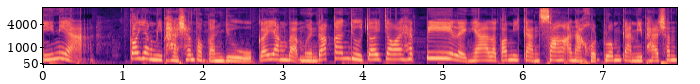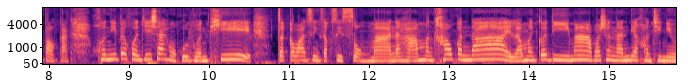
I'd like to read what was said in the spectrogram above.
นี้เนี่ย ก็ยังมีแพชชั่นต่อกันอยู่ ก็ยังแบบเหมือนรักกันอยู่จอยๆแฮปปี้อะไรเงี้ยแล้วก็มีการสร้างอนาคตร่วมกันมีแพชชั่นต่อกัน คนนี้เป็นคนที่ใช่ของคุณคนที่จักรวาลสิ่งศักดิ์สิทธิ์ส่งมานะคะ มันเข้ากันได้แล้วมันก็ดีมาก เพราะฉะนั้นเดี๋ยคอนติเนีย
